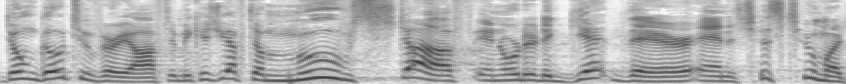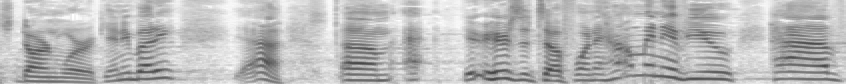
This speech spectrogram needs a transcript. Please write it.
don't go to very often because you have to move stuff in order to get there and it's just too much darn work? Anybody? Yeah. Um, here's a tough one. How many of you have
